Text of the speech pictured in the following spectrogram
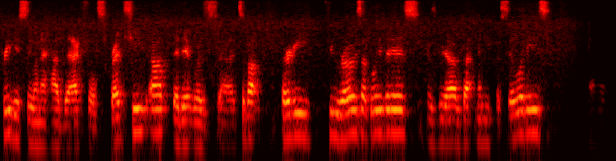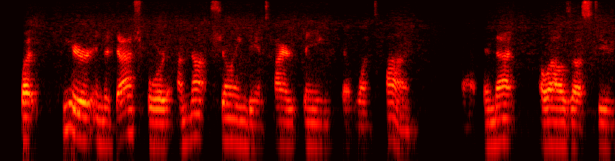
previously when I had the actual spreadsheet up, that it was, uh, it's about 32 rows, I believe it is, because we have that many facilities. but here in the dashboard, I'm not showing the entire thing at one time. Uh, and that allows us to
